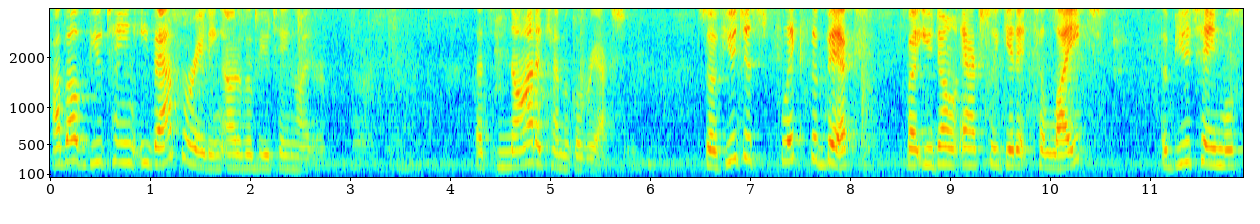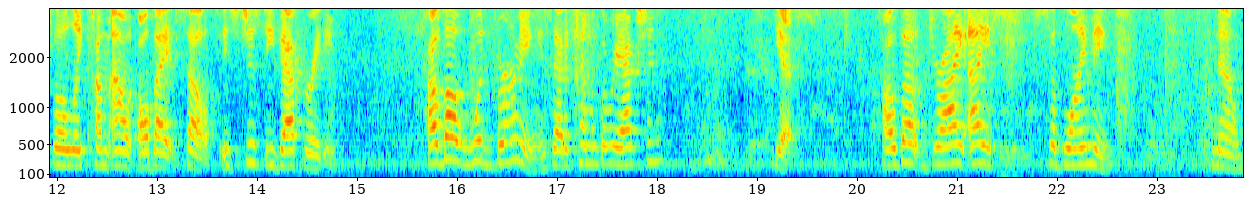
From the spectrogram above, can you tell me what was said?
How about butane evaporating out of a butane lighter? That's not a chemical reaction. So if you just flick the Bic, but you don't actually get it to light, the butane will slowly come out all by itself. It's just evaporating. How about wood burning? Is that a chemical reaction? Yes. How about dry ice subliming? No.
